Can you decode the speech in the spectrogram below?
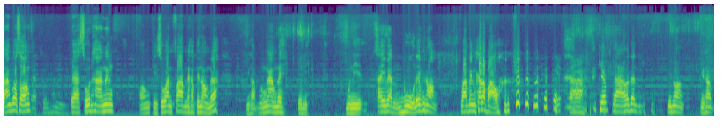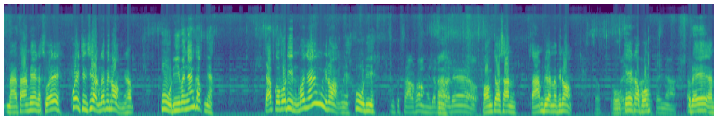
สามเก้าสองแปดศูนย์ห้าหนึ่งแปดศูนย์หาหนึ่งของผีสุวรรณฟาร์มนะครับพี่น้องเด้อนี่ครับงามๆเลยตัวนี้ มันนี้ใส่แว่นบูเลยพี่น้องว่าเป็นคาราบาวเย็บตาเก็บตาว่าท่านพี่น้องนี่ครับหน้าตาแม่ก็สวยเลยกล้วยเชื่องๆนะพี่น้องนี่ครับหูดีมันยังครับเนี่ย จับกับบดินบ่ยังพี่น้องเนี่ยหูดีอุตสาวท่องให้เรียบร้อยแล้วของเจ้าสันสามเดือนแล้วพี่น้องครับโอเคครับผมใส่หญ้าผู้ใดอัน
